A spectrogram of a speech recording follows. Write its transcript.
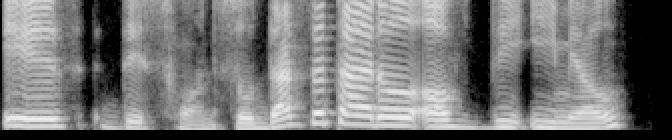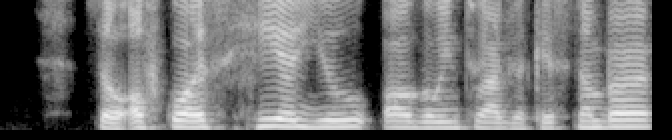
is this one. So that's the title of the email. So of course here you are going to have your case number.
